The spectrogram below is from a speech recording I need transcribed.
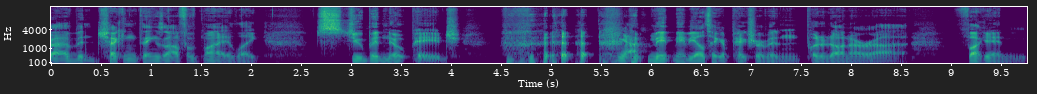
I've been checking things off of my like stupid note page. Yeah. Maybe I'll take a picture of it and put it on our uh fucking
